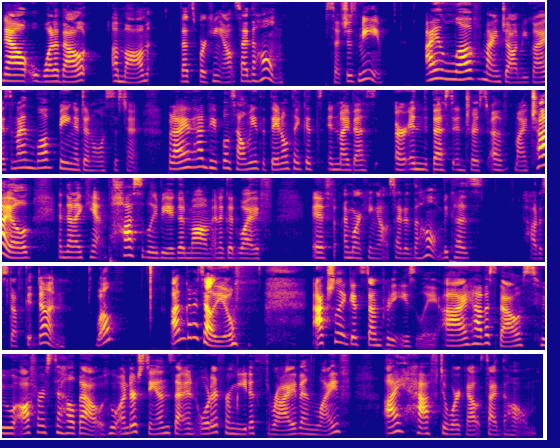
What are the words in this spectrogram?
Now, what about a mom that's working outside the home, such as me? I love my job, you guys, and I love being a dental assistant. But I have had people tell me that they don't think it's in my best or in the best interest of my child and that I can't possibly be a good mom and a good wife if I'm working outside of the home because how does stuff get done? Well, I'm going to tell you. Actually, it gets done pretty easily. I have a spouse who offers to help out, who understands that in order for me to thrive in life, I have to work outside the home.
